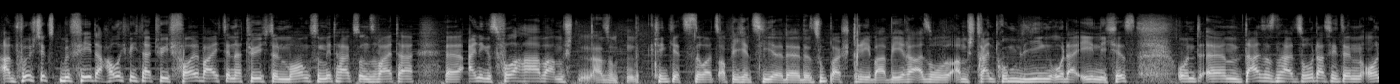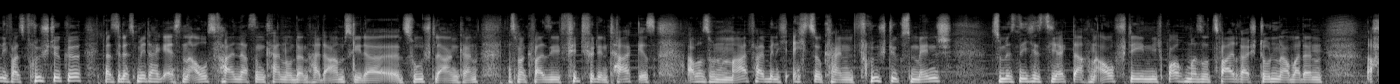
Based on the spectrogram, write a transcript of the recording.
am Frühstücksbuffet, da haue ich mich natürlich voll, weil ich dann natürlich dann morgens und mittags und so weiter äh, einiges vorhabe. Am, also klingt jetzt so, als ob ich jetzt hier der, der Superstreber wäre, also am Strand rumliegen oder ähnliches. Und ähm, da ist es dann halt so, dass ich dann ordentlich was frühstücke, dass ich das Mittagessen ausfallen lassen kann und dann halt abends wieder äh, zuschlagen kann, dass man quasi fit für den Tag ist. Aber so im Normalfall bin ich echt so kein Frühstücksmensch, zumindest nicht jetzt direkt nach dem Aufstehen. Ich brauche mal so zwei, drei Stunden, aber dann, ach,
